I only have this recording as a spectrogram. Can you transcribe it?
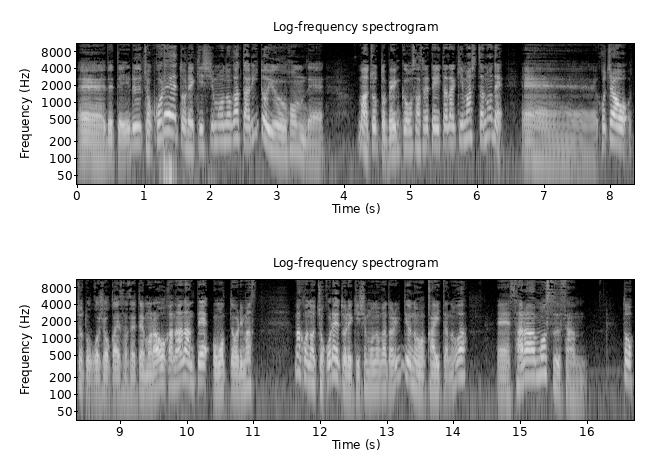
えー、出ているチョコレート歴史物語という本で、まあちょっと勉強させていただきましたので、えー、こちらをちょっとご紹介させてもらおうかななんて思っております。まあこのチョコレート歴史物語っていうのを書いたのは、えー、サラ・モスさんと、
